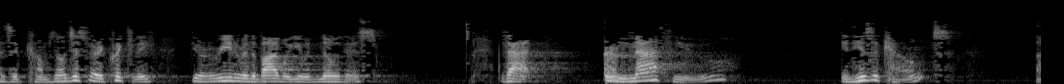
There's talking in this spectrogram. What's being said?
as it comes. Now, just very quickly, if you're a reader of the Bible, you would know this that Matthew, in his account, uh,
